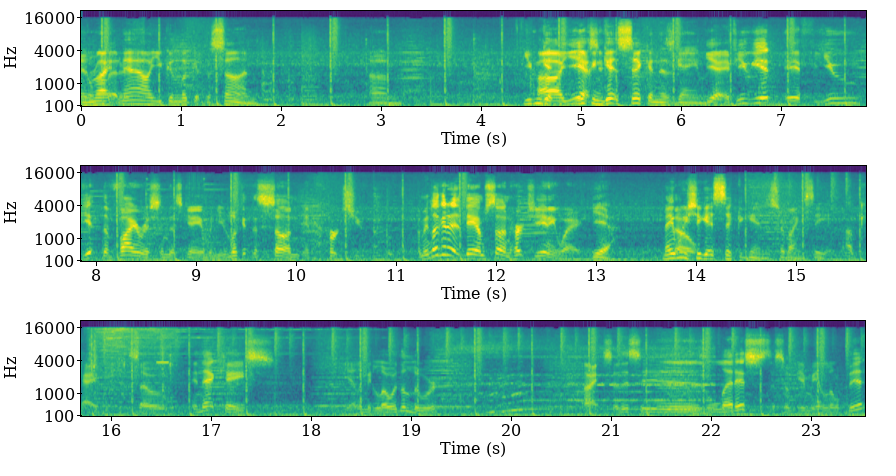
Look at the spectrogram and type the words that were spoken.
And right better. now, you can look at the sun. Um, you can get Uh, you can get sick in this game. Yeah, if you get if you get the virus in this game, when you look at the sun, it hurts you. I mean, looking at the damn sun hurts you anyway. Yeah. Maybe we should get sick again just so everybody can see it. Okay, so in that case, yeah, let me lower the lure. All right, so this is lettuce. This will give me a little bit.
